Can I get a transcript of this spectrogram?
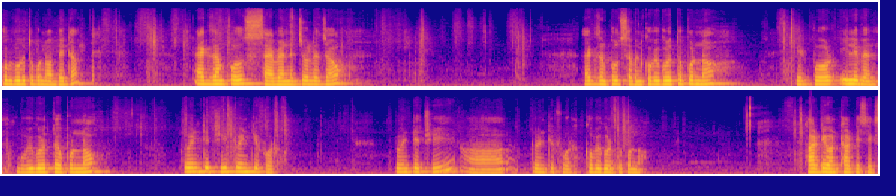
খুবই গুরুত্বপূর্ণ অধ্যায়টা। এক্সাম্পল সেভেনে চলে যাও। এক্সাম্পল সেভেন খুবই গুরুত্বপূর্ণ। এরপর ইলেভেন খুবই গুরুত্বপূর্ণ। Twenty three twenty four twenty three twenty four খুবই গুরুত্বপূর্ণ। থার্টি ওয়ান থার্টি সিক্স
